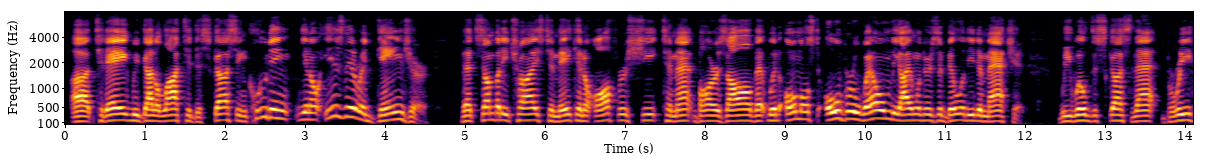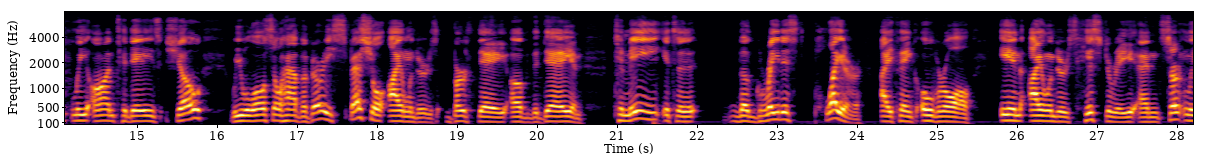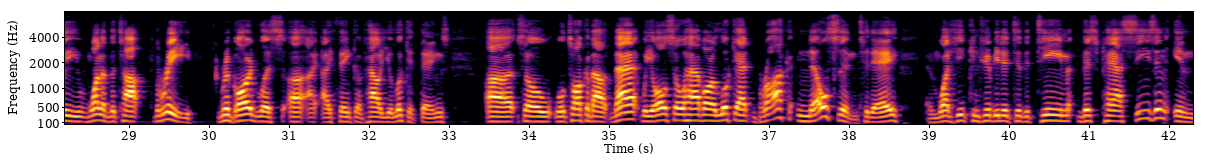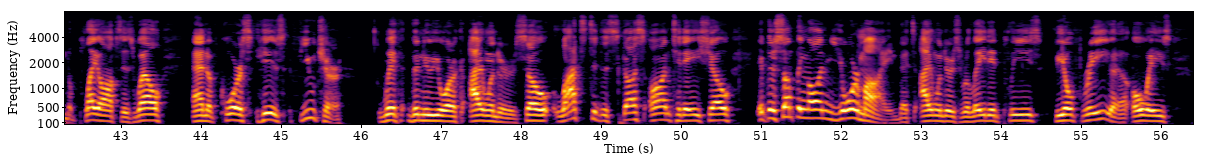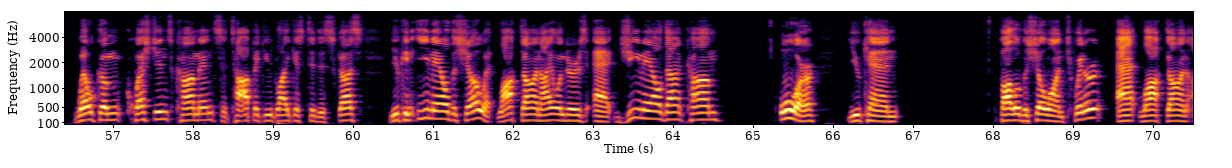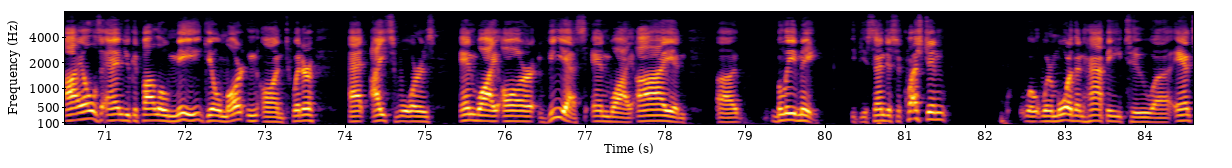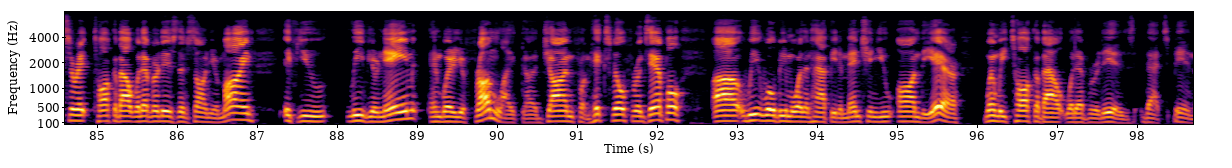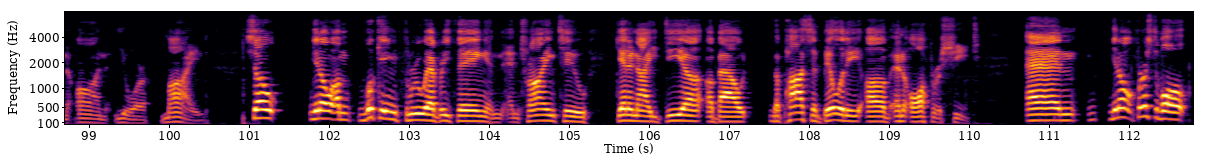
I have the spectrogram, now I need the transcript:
Uh, today, we've got a lot to discuss, including, you know, is there a danger that somebody tries to make an offer sheet to Matt Barzal that would almost overwhelm the Islanders' ability to match it? We will discuss that briefly on today's show. We will also have a very special Islanders birthday of the day. And to me, it's a the greatest player, I think, overall in Islanders history, and certainly one of the top three, regardless, uh, I, I, think, of how you look at things. Uh, so we'll talk about that. We also have our look at Brock Nelson today and what he contributed to the team this past season in the playoffs as well. And of course, his future with the New York Islanders. So, lots to discuss on today's show. If there's something on your mind that's Islanders related, please feel free. Uh, always welcome questions, comments, a topic you'd like us to discuss. You can email the show at lockedonislanders at gmail.com or you can follow the show on Twitter at Locked On Isles, and you can follow me, Gil Martin, on Twitter at Ice Wars NYRVSNYI. And uh, believe me, if you send us a question, we're more than happy to uh, answer it, talk about whatever it is that's on your mind. If you leave your name and where you're from, like uh, John from Hicksville, for example, uh, we will be more than happy to mention you on the air when we talk about whatever it is that's been on your mind. So, you know, I'm looking through everything and, and trying to get an idea about the possibility of an offer sheet. And, you know, first of all,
